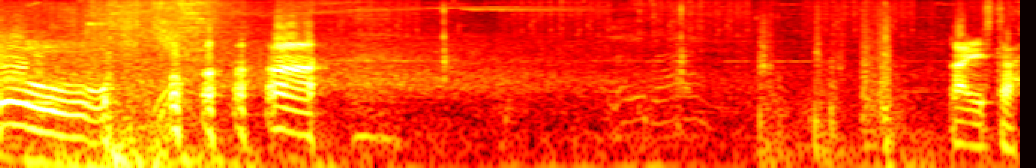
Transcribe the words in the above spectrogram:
¡Oh! Ahí está.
